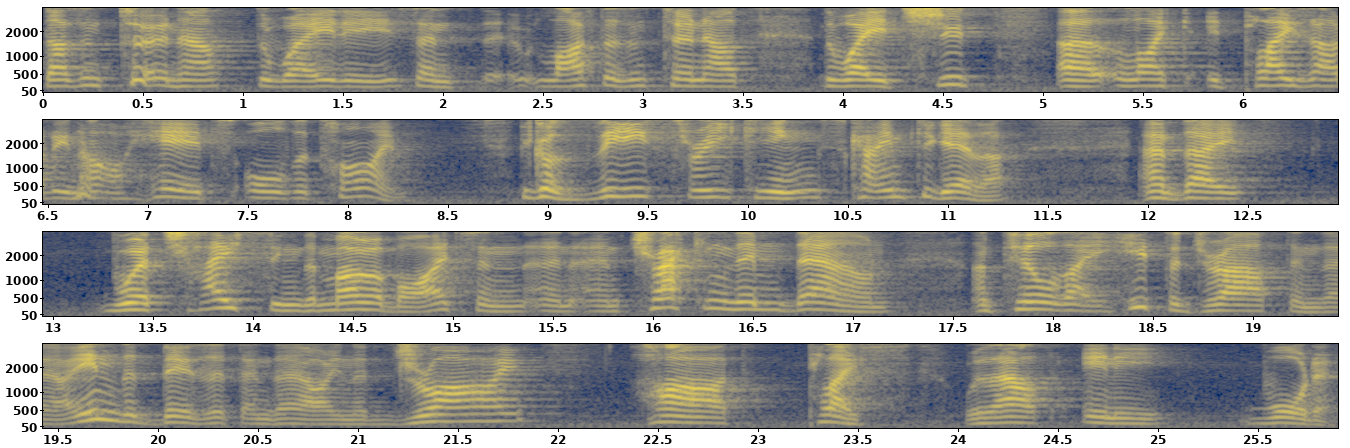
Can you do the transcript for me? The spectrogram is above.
doesn't turn out the way it is, and life doesn't turn out the way it should, uh, like it plays out in our heads all the time. Because these three kings came together and they were chasing the Moabites and, and, and tracking them down until they hit the drought and they are in the desert and they are in a dry, hard place without any water.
